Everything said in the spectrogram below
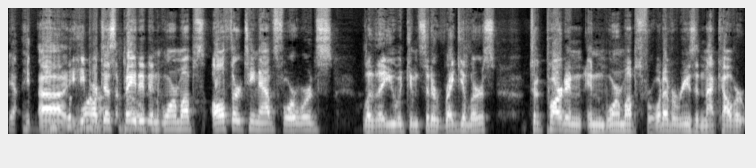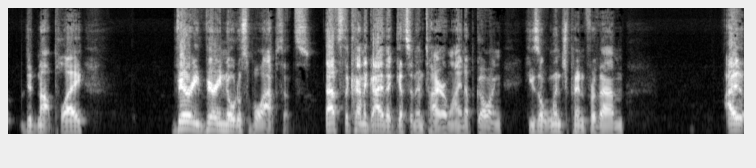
Yeah, he, Uh, he participated in warm-ups. All 13 abs forwards that you would consider regulars took part in in warm-ups for whatever reason. Matt Calvert did not play. Very very noticeable absence. That's the kind of guy that gets an entire lineup going. He's a linchpin for them. I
